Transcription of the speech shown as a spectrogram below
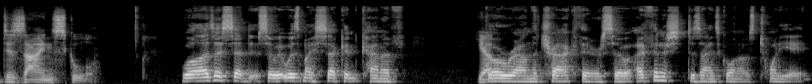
design school? Well, as I said, so it was my second kind of yep. go around the track there. So I finished design school when I was 28.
